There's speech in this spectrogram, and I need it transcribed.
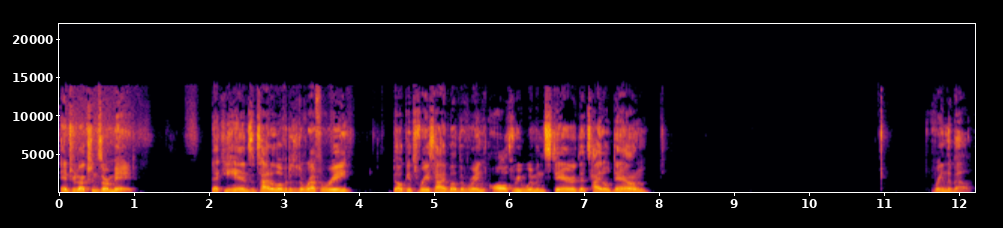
introductions are made. Becky hands the title over to the referee. Belt gets raised high above the ring. All three women stare the title down. Ring the bell.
